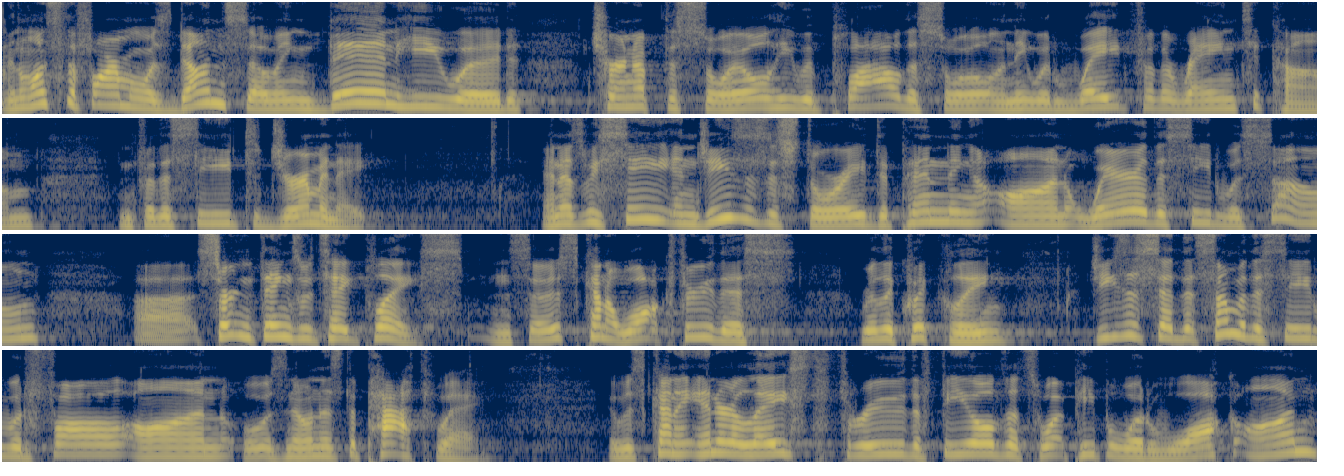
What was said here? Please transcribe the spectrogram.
And once the farmer was done sowing, then he would churn up the soil, he would plow the soil, and he would wait for the rain to come and for the seed to germinate. And as we see in Jesus' story, depending on where the seed was sown, uh, certain things would take place. And so, just kind of walk through this really quickly. Jesus said that some of the seed would fall on what was known as the pathway. It was kind of interlaced through the fields. That's what people would walk on.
